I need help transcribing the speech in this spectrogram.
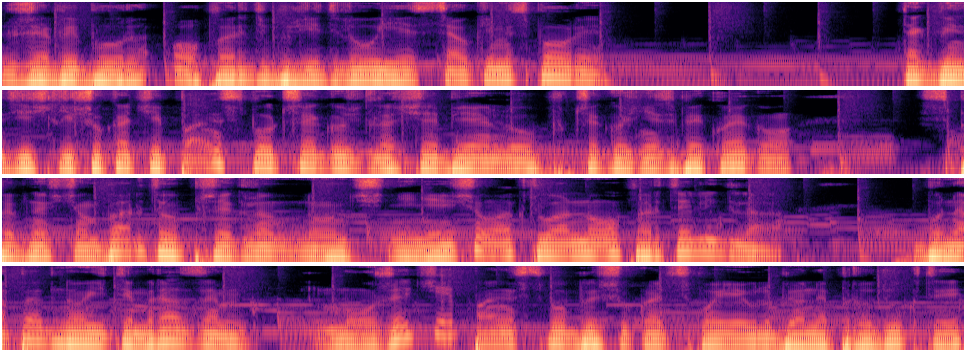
że wybór ofert w Lidlu jest całkiem spory. Tak więc jeśli szukacie Państwo czegoś dla siebie lub czegoś niezwykłego, z pewnością warto przeglądnąć niniejszą aktualną ofertę Lidla, bo na pewno i tym razem możecie Państwo wyszukać swoje ulubione produkty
